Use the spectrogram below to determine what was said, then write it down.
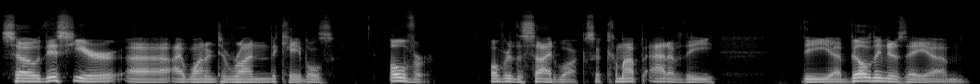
So this year, uh, I wanted to run the cables over, over the sidewalk. So come up out of the the uh, building. There's a um,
